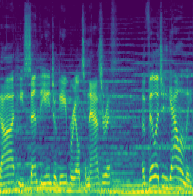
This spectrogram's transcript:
God, he sent the angel Gabriel to Nazareth, a village in Galilee,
